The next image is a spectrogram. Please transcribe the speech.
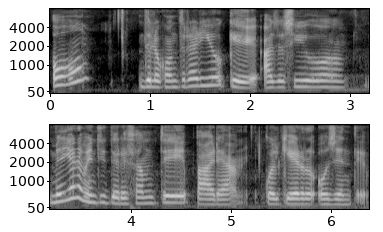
O de lo contrario, que haya sido medianamente interesante para cualquier oyente.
